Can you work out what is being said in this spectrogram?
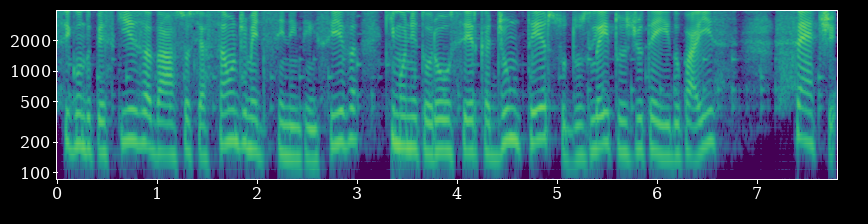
Segundo pesquisa da Associação de Medicina Intensiva, que monitorou cerca de um terço dos leitos de UTI do país, sete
